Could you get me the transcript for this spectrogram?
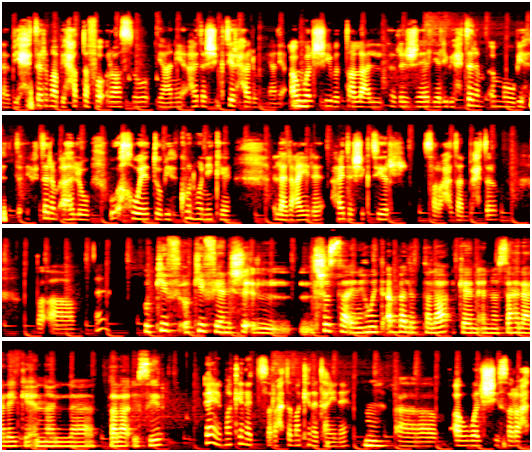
آه، بيحترمها بيحطها فوق راسه. يعني هذا شيء كتير حلو. يعني أول شيء بتطلع الرجال يلي بيحترم أمه وبيحترم أهله وأخواته بيكون هنيك للعيلة. هذا شيء كتير صراحة بحترم. بقى إيه. وكيف وكيف يعني شو يعني هو تقبل الطلاق؟ كان إنه سهل عليك انه الطلاق يصير؟ إيه ما كانت صراحة ما كانت هينة. آه، أول شيء صراحة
